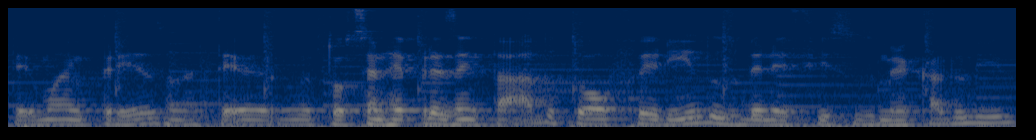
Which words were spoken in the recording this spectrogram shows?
Ter uma empresa, né? Ter, eu estou sendo representado, estou oferindo os benefícios do Mercado Livre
